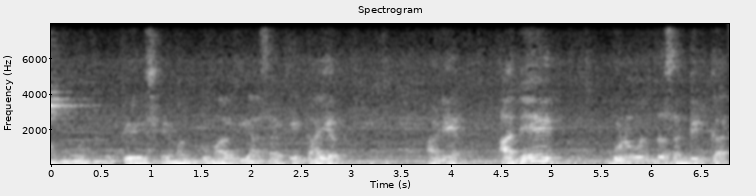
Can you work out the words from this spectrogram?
महमूद मुकेश हेमंत कुमार यासारखे गायक आणि अनेक गुणवंत संगीतकार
